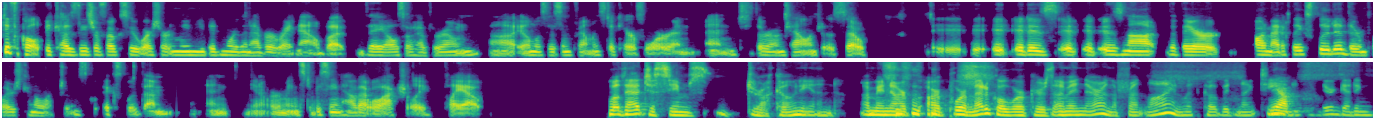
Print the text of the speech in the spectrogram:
difficult because these are folks who are certainly needed more than ever right now, but they also have their own uh, illnesses and families to care for and and their own challenges. So it, it, it is it, it is not that they are automatically excluded. Their employers can elect to exclude them, and you know it remains to be seen how that will actually play out. Well, that just seems draconian. I mean, our our poor medical workers. I mean, they're on the front line with COVID nineteen. Yeah. they're getting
